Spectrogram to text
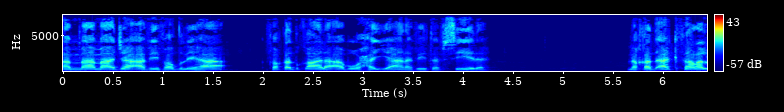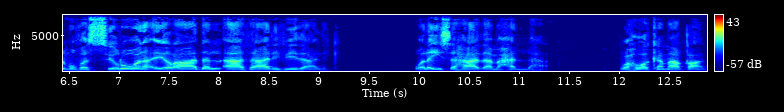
أما ما جاء في فضلها فقد قال أبو حيان في تفسيره لقد أكثر المفسرون إيراد الآثار في ذلك وليس هذا محلها وهو كما قال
